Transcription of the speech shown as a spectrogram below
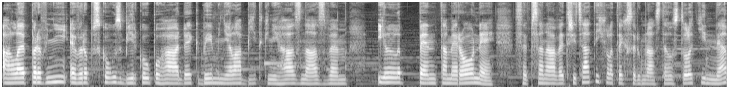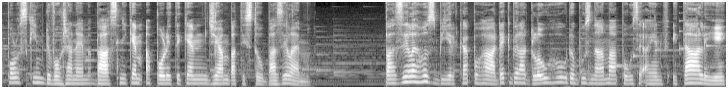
Ale první evropskou sbírkou pohádek by měla být kniha s názvem Il Pentamerone, sepsaná ve 30. letech 17. století neapolským dvořanem, básníkem a politikem Giambattistou Bazilem. Bazileho sbírka pohádek byla dlouhou dobu známá pouze a jen v Itálii,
